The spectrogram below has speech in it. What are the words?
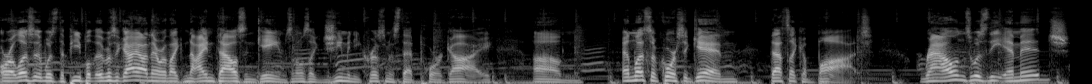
or unless it was the people. There was a guy on there with like nine thousand games, and I was like, "Jiminy Christmas, that poor guy." Um, unless, of course, again, that's like a bot. Rounds was the image.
